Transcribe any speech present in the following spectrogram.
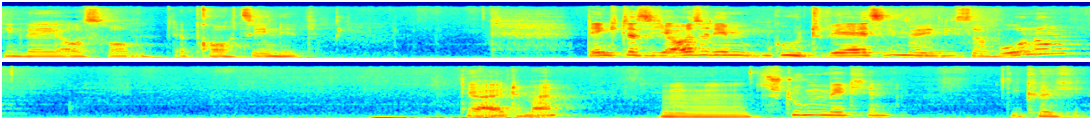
Den werde ich ausrauben, der braucht es eh nicht. Denkt er sich außerdem, gut, wer ist immer in dieser Wohnung? Der alte Mann, das Stubenmädchen, die Köchin.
